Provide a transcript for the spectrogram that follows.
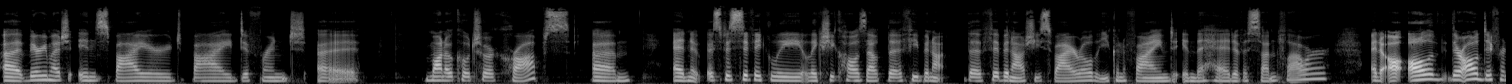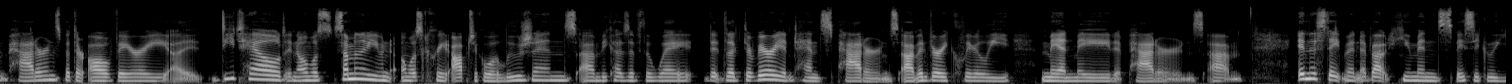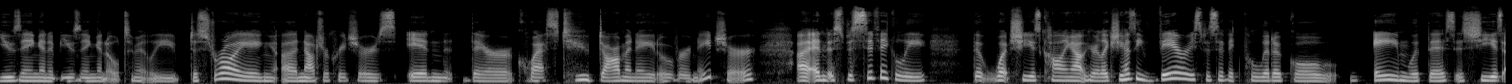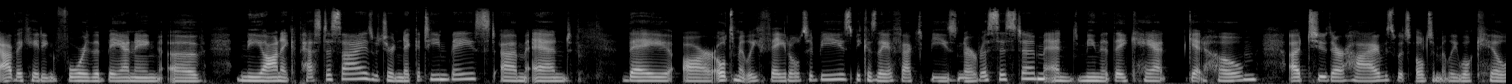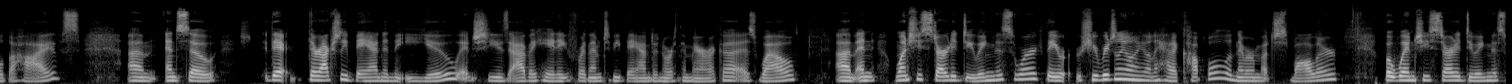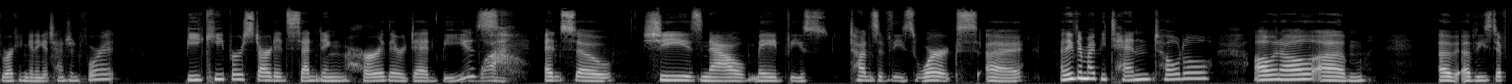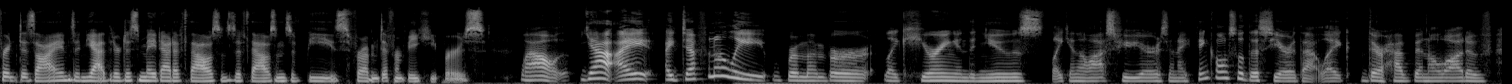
uh, very much inspired by different uh, monoculture crops. Um, and specifically, like she calls out the Fibonacci, the Fibonacci spiral that you can find in the head of a sunflower, and all, all of they're all different patterns, but they're all very uh, detailed and almost some of them even almost create optical illusions um, because of the way that like they're very intense patterns um, and very clearly man-made patterns. Um, in the statement about humans basically using and abusing and ultimately destroying uh, natural creatures in their quest to dominate over nature, uh, and specifically that what she is calling out here like she has a very specific political aim with this is she is advocating for the banning of neonic pesticides which are nicotine based um, and they are ultimately fatal to bees because they affect bees nervous system and mean that they can't get home uh, to their hives, which ultimately will kill the hives. Um, and so they're, they're actually banned in the EU, and she's advocating for them to be banned in North America as well. Um, and once she started doing this work, they she originally only, only had a couple, and they were much smaller. But when she started doing this work and getting attention for it, beekeepers started sending her their dead bees. Wow! And so she's now made these tons of these works. Uh, I think there might be 10 total, all in all, um, of, of these different designs. And yeah, they're just made out of thousands of thousands of bees from different beekeepers. Wow. Yeah, I I definitely remember like hearing in the news like in the last few years and I think also this year that like there have been a lot of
